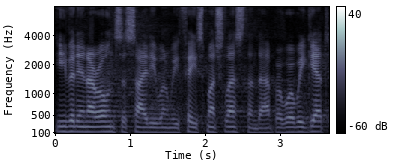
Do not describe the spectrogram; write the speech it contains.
Even in our own society, when we face much less than that, but where we get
